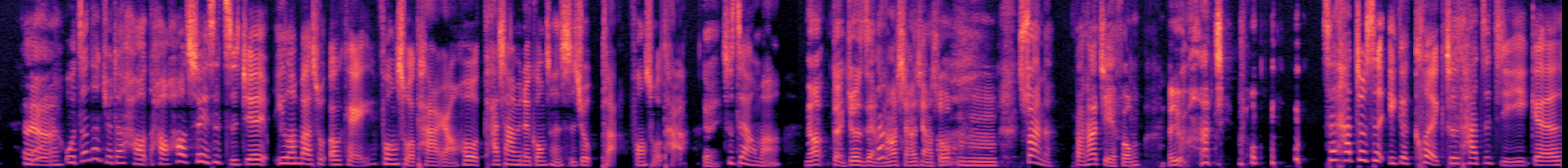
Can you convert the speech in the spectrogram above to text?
对啊，我真的觉得好好好，所以是直接 Elon Musk 说 OK 封锁他，然后他下面的工程师就啪封锁他，对，是这样吗？然后对，就是这样，然后想想说，嗯，算了，把它解封，那就把它解封。所以他就是一个 click，就是他自己一个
